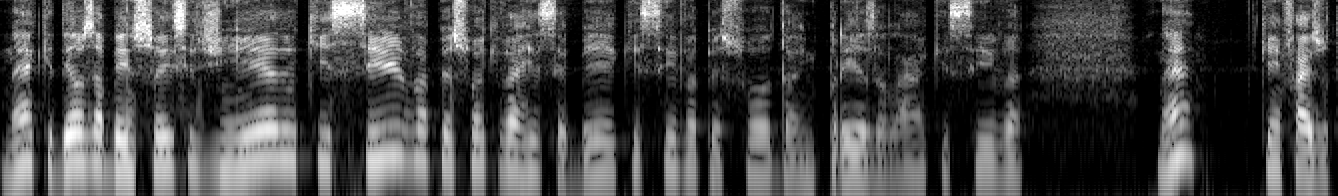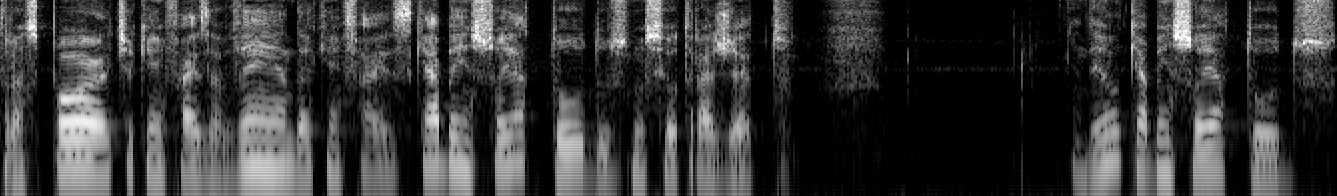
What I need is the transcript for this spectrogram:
né? Que Deus abençoe esse dinheiro, que sirva a pessoa que vai receber, que sirva a pessoa da empresa lá, que sirva, né? Quem faz o transporte, quem faz a venda, quem faz, que abençoe a todos no seu trajeto. Entendeu? Que abençoe a todos.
